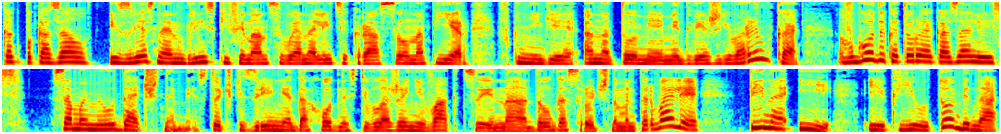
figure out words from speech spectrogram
Как показал известный английский финансовый аналитик Рассел Напьер в книге «Анатомия медвежьего рынка», в годы, которые оказались самыми удачными с точки зрения доходности вложений в акции на долгосрочном интервале, Пина И и Кью Тобина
